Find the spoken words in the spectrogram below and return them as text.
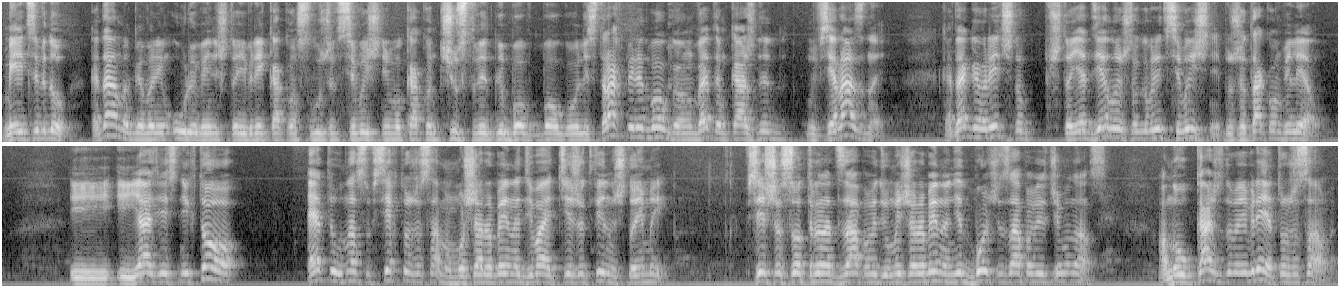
Имеется в виду, когда мы говорим уровень, что еврей, как он служит Всевышнему, как он чувствует любовь к Богу или страх перед Богом, в этом каждый, мы все разные. Когда говорит, что, что я делаю, что говорит Всевышний, потому что так он велел. И, и я здесь никто, это у нас у всех то же самое. Мушарабей надевает те же твины, что и мы. Все 613 заповедей у Мишарабейна нет больше заповедей, чем у нас. Оно у каждого еврея то же самое.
